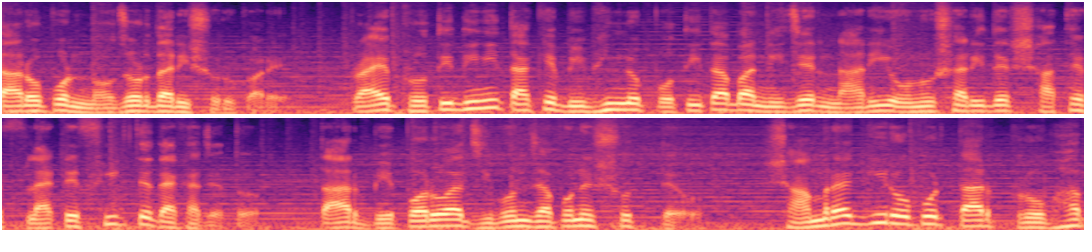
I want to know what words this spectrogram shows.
তার ওপর নজরদারি শুরু করে। প্রায় প্রতিদিনই তাকে বিভিন্ন পতিতা বা নিজের নারী অনুসারীদের সাথে ফ্ল্যাটে ফিরতে দেখা যেত, তার বেপরোয়া জীবনযাপনের সত্ত্বেও। সাম্রাজ্ঞীর ওপর তার প্রভাব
